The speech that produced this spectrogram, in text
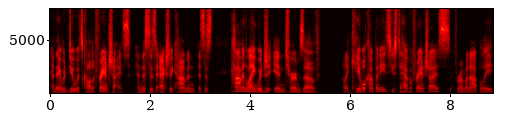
And they would do what's called a franchise. And this is actually common this is common language in terms of like cable companies used to have a franchise for a monopoly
